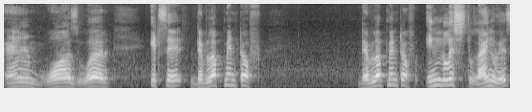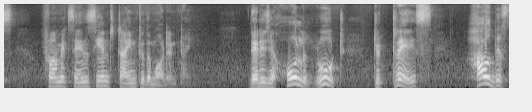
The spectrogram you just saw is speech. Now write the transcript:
am, was, were. It's a development of development of English language from its ancient time to the modern time. There is a whole route to trace how this,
